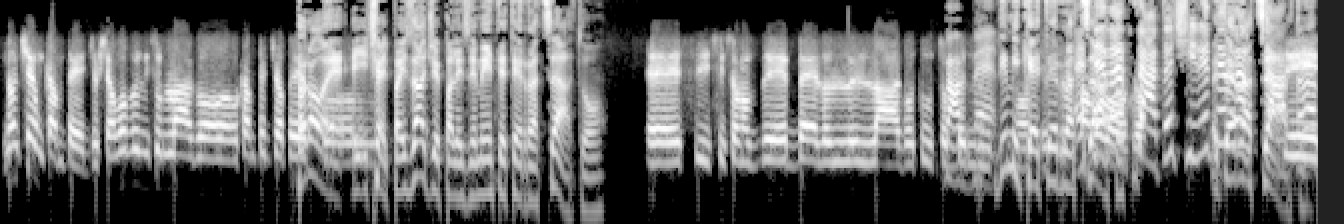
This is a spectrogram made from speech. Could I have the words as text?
non c'è un campeggio, siamo proprio lì sul lago, campeggio aperto. Però è- eh, cioè, il paesaggio è palesemente terrazzato. Eh, sì, sì, sono, è bello il, il lago, tutto Vabbè. bellissimo. Dimmi che è È terrazzato. terrazzato, Ciri, è È terrazzato. terrazzato. Sì, vabbè.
